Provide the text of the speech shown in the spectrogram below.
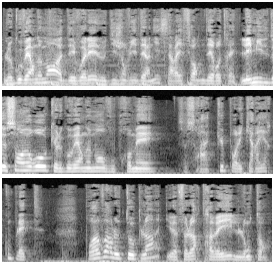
Le gouvernement a dévoilé le 10 janvier dernier sa réforme des retraites. Les 1200 euros que le gouvernement vous promet, ce sera que pour les carrières complètes. Pour avoir le taux plein, il va falloir travailler longtemps.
